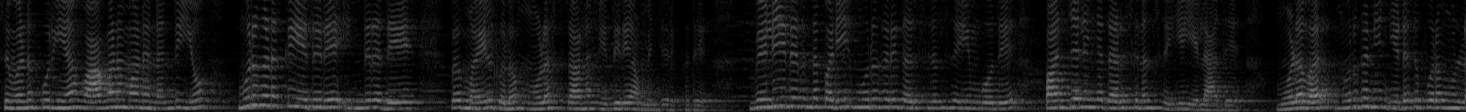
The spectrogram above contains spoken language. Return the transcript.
சிவனுக்குரிய வாகனமான நந்தியும் முருகனுக்கு எதிரே இந்திர தேவ மயில்களும் மூலஸ்தானம் எதிரே அமைஞ்சிருக்குது. வெளியில் இருந்தபடி முருகரை தரிசனம் செய்யும் போது பஞ்சலிங்க தரிசனம் செய்ய இயலாது. மூலவர் முருகனின் இடதுபுறம் உள்ள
